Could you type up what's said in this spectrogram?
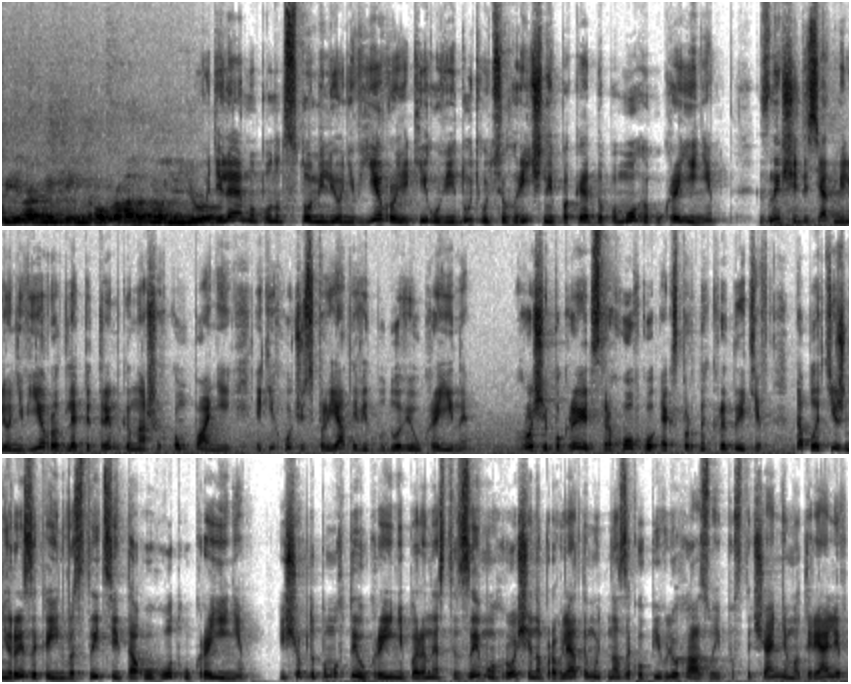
We are making over 100 million euros. Виділяємо понад 100 мільйонів євро, які увійдуть у цьогорічний пакет допомоги Україні. З них 60 мільйонів євро для підтримки наших компаній, які хочуть сприяти відбудові України. Гроші покриють страховку експортних кредитів та платіжні ризики інвестицій та угод Україні. І щоб допомогти Україні перенести зиму, гроші направлятимуть на закупівлю газу і постачання матеріалів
